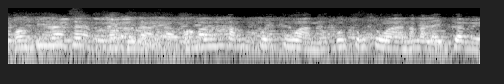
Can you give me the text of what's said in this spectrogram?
Konti lang sir, konti lang. Huwag mong tungtungan, huwag mong tungtungan, nakalive kami.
